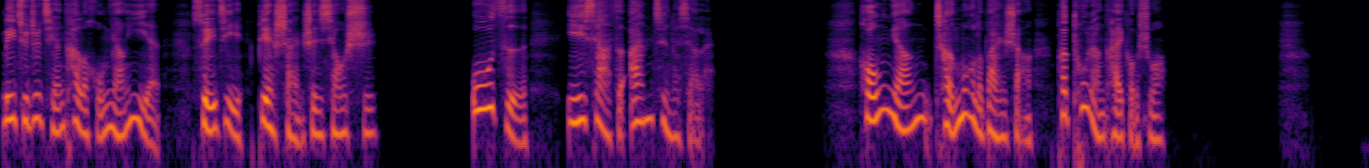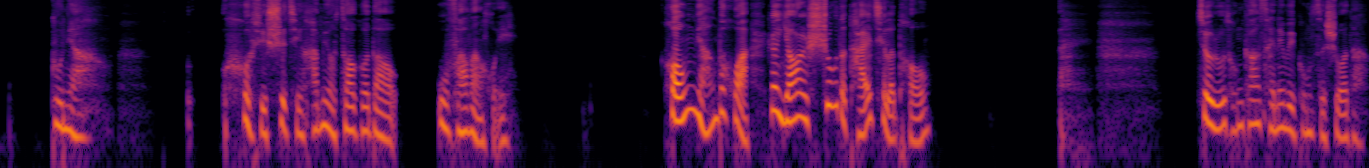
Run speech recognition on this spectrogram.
离去之前看了红娘一眼，随即便闪身消失。屋子一下子安静了下来。红娘沉默了半晌，她突然开口说：“姑娘，或许事情还没有糟糕到无法挽回。”红娘的话让瑶儿倏地抬起了头。就如同刚才那位公子说的。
